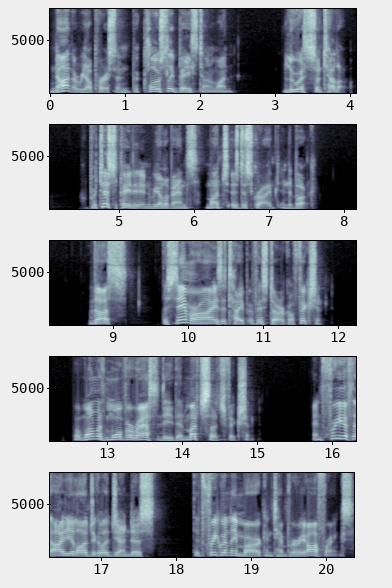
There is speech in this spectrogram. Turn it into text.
not a real person, but closely based on one, Luis Sotelo, who participated in real events much as described in the book. Thus, the samurai is a type of historical fiction, but one with more veracity than much such fiction, and free of the ideological agendas that frequently mar contemporary offerings,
